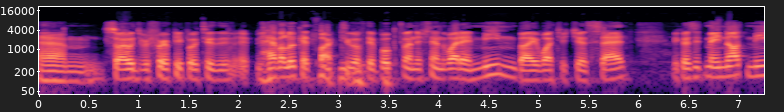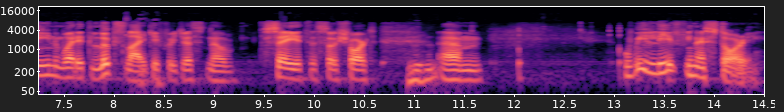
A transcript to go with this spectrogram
Um, so I would refer people to the, have a look at part two of the book to understand what I mean by what you just said, because it may not mean what it looks like if we just you know say it so short. Mm-hmm. Um, we live in a story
